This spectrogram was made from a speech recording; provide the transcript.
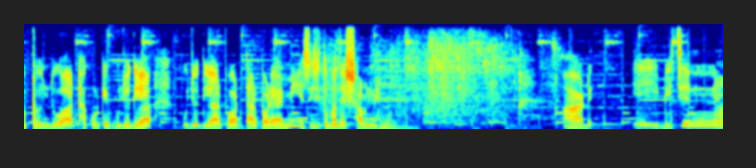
উঠোন ধোয়া, ঠাকুরকে পুজো দেওয়া পুজো দেওয়ার পর তারপরে আমি এসেছি তোমাদের সামনে। আর এই বিছানা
